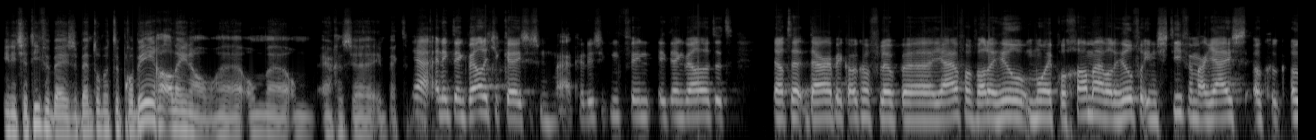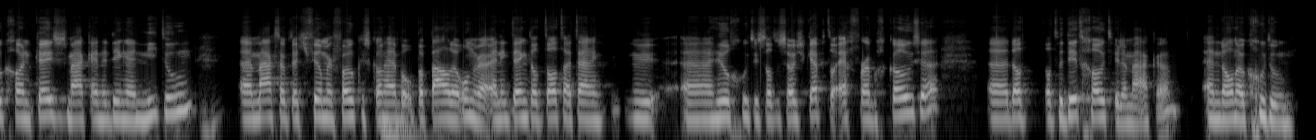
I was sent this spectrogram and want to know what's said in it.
initiatieven bezig bent om het te proberen alleen al, uh, om, uh, om ergens impact te maken. Ja, en ik denk wel dat je keuzes moet maken. Dus ik, vind, ik denk wel dat het, dat, daar heb ik ook afgelopen jaren van, we hadden een heel mooi programma, we hadden heel veel initiatieven, maar juist ook, ook gewoon keuzes maken en de dingen niet doen. -hmm uh, maakt ook dat je veel meer focus kan hebben op bepaalde onderwerpen. En ik denk dat dat uiteindelijk nu uh, heel goed is dat we Social Capital echt voor hebben gekozen. Uh, dat, dat we dit groot willen maken en dan ook goed doen.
